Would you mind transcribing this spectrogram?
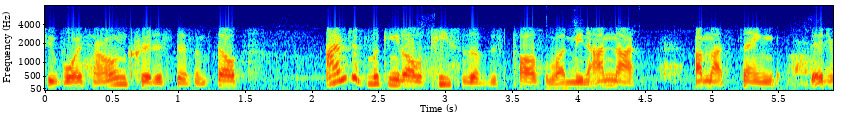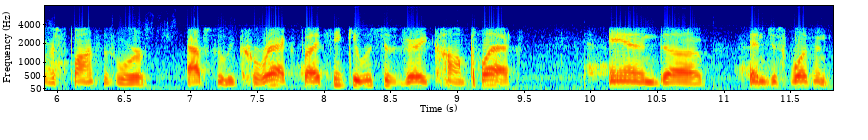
to voice our own criticism. So I'm just looking at all the pieces of this puzzle. I mean, I'm not I'm not saying any responses were absolutely correct, but I think it was just very complex and uh, and just wasn't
